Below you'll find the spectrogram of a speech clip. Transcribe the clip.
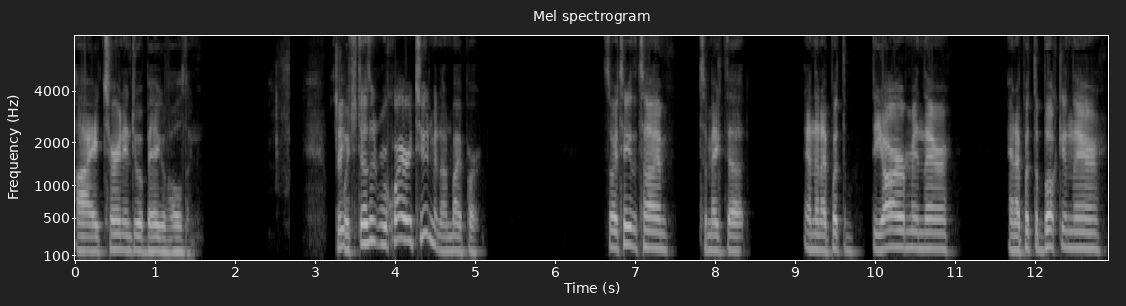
I turn into a bag of holding Okay. which doesn't require attunement on my part. So I take the time to make that, and then I put the the arm in there, and I put the book in there,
